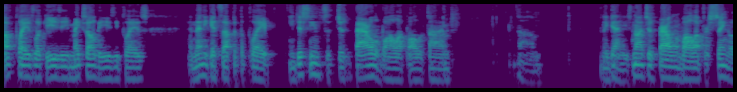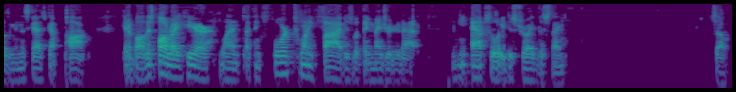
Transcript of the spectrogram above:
tough plays look easy. Makes all the easy plays, and then he gets up at the plate. He just seems to just barrel the ball up all the time. Um, and again, he's not just barreling the ball up for singles. I mean, this guy's got pop. Hit a ball. This ball right here went, I think, 425 is what they measured it at. And he absolutely destroyed this thing. So,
